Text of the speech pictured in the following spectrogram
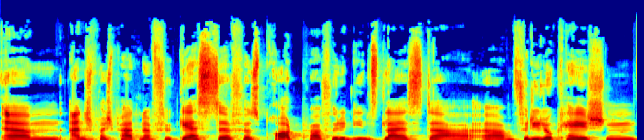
ähm, Ansprechpartner für Gäste, fürs Brautpaar, für die Dienstleister, ähm, für die Location,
